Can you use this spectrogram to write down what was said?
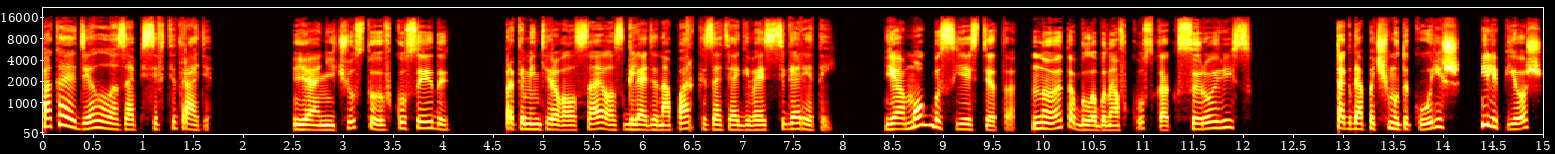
пока я делала записи в тетради. «Я не чувствую вкуса еды», — прокомментировал Сайлос, глядя на парк и затягиваясь сигаретой. «Я мог бы съесть это, но это было бы на вкус как сырой рис». «Тогда почему ты куришь или пьешь?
